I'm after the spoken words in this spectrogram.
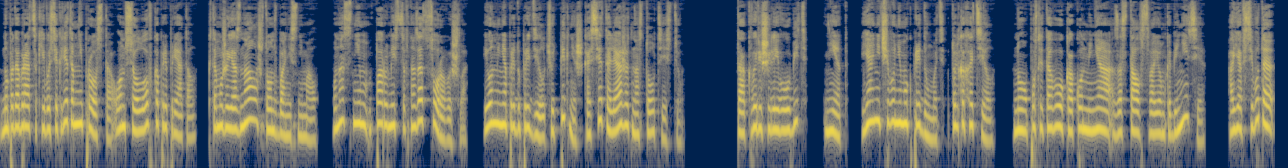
Но подобраться к его секретам непросто, он все ловко припрятал. К тому же я знал, что он в бане снимал. У нас с ним пару месяцев назад ссора вышла, и он меня предупредил, чуть пикнешь, кассета ляжет на стол тестю. «Так вы решили его убить?» «Нет, я ничего не мог придумать, только хотел. Но после того, как он меня застал в своем кабинете, а я всего-то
